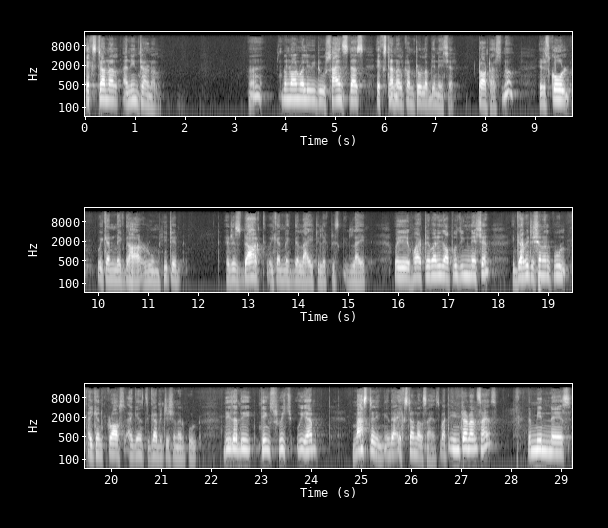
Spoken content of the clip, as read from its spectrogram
external and internal. Huh? Normally we do, science does external control of the nature, taught us, no? It is cold, we can make the room heated. It is dark, we can make the light, electric light. We, whatever is opposing nature, gravitational pull, I can cross against the gravitational pull. These are the things which we have mastering in the external science. But internal science, the meanness,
